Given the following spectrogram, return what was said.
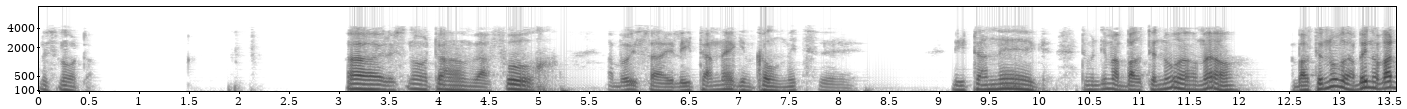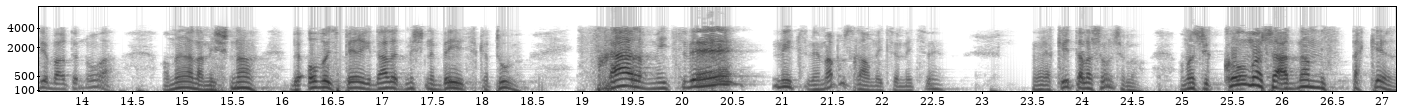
לשנוא אותם. אוי, לשנוא אותם, והפוך, אבו ישראל, להתענג עם כל מצווה. להתענג. אתם יודעים מה ברטנורה אומר? ברטנורה, רבינו עובדיה ברטנורה, אומר על המשנה, באובויס פרק ד' משנה בייס, כתוב, שכר מצווה, מצווה. מה פה שכר מצווה? מצווה. אני אקריא את הלשון שלו. אומר שכל מה שהאדם משתכר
